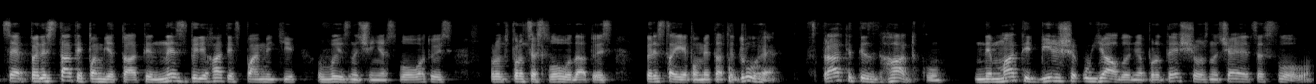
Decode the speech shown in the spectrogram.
Це перестати пам'ятати, не зберігати в пам'яті визначення слова, тобто про, про це слово, да? тобто перестає пам'ятати. Друге, втратити згадку, не мати більше уявлення про те, що означає це слово.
